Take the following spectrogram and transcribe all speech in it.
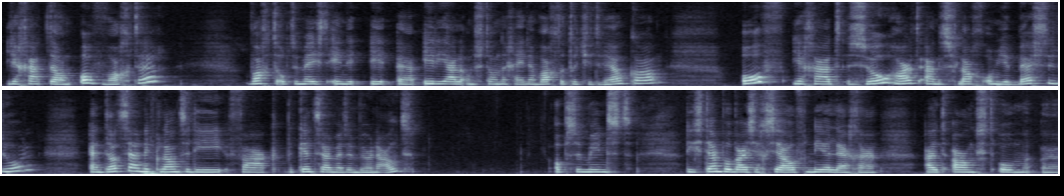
je gaat dan of wachten. Wachten op de meest eh, ideale omstandigheden. Wachten tot je het wel kan. Of je gaat zo hard aan de slag om je best te doen. En dat zijn de klanten die vaak bekend zijn met een burn-out. Op zijn minst die stempel bij zichzelf neerleggen uit angst om uh,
